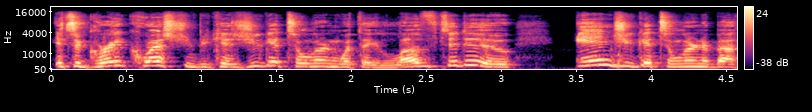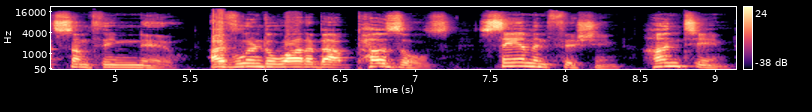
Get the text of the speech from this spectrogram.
It's a great question because you get to learn what they love to do and you get to learn about something new. I've learned a lot about puzzles, salmon fishing, hunting,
